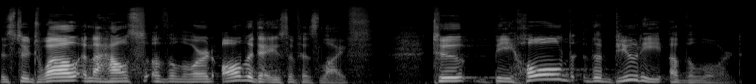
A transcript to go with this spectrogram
is to dwell in the house of the Lord all the days of his life, to behold the beauty of the Lord,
